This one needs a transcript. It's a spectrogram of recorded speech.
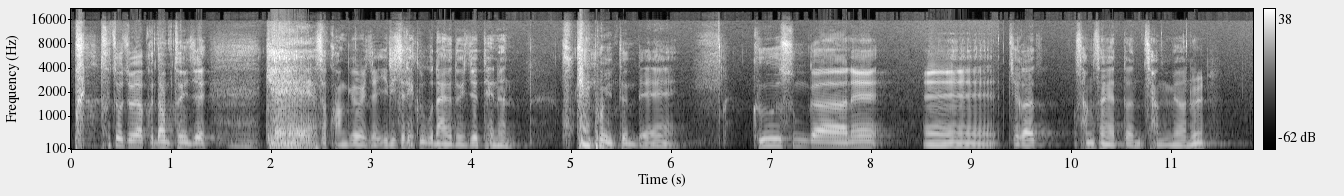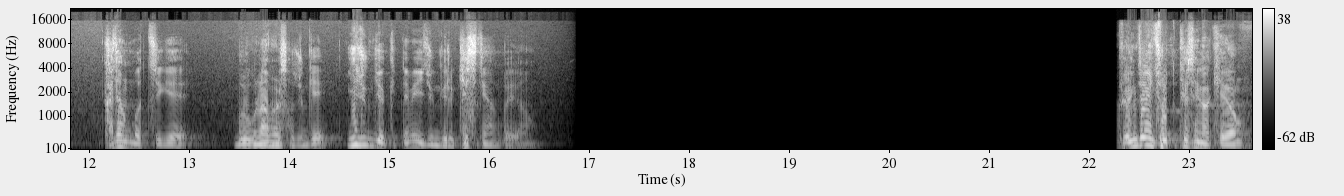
팍 터져줘야 그다음부터 이제 계속 관객을 이제 이리저리 끌고 다녀도 이제 되는 후킹 포인트인데 그 순간에 에, 제가 상상했던 장면을 가장 멋지게 물구나무를 서준 게 이준기였기 때문에 이준기를 캐스팅한 거예요. 굉장히 좋게 생각해요.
